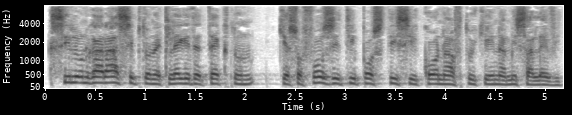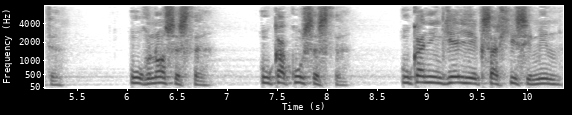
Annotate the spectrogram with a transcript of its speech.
Ξύλων γαράσιπτον εκλέγεται τέκνον και σοφός ζητεί πως στήσει εικόνα αυτού και ή να μη σαλεύεται. Ου γνώσεστε, ου κακούσεστε, ου κανηγγέλει εξ αρχής ημίν,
